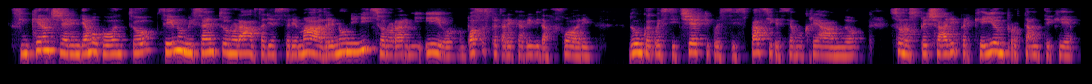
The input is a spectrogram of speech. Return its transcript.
Finché non ce ne rendiamo conto, se io non mi sento onorata di essere madre, non inizio a onorarmi io, non posso aspettare che arrivi da fuori. Dunque questi cerchi, questi spazi che stiamo creando sono speciali perché io è importante che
